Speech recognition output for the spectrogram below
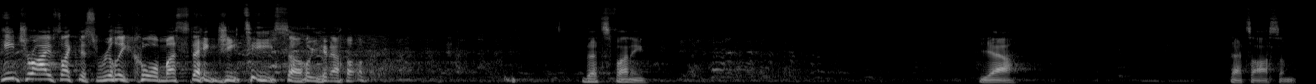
He drives like this really cool Mustang GT, so, you know. That's funny. Yeah. That's awesome.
